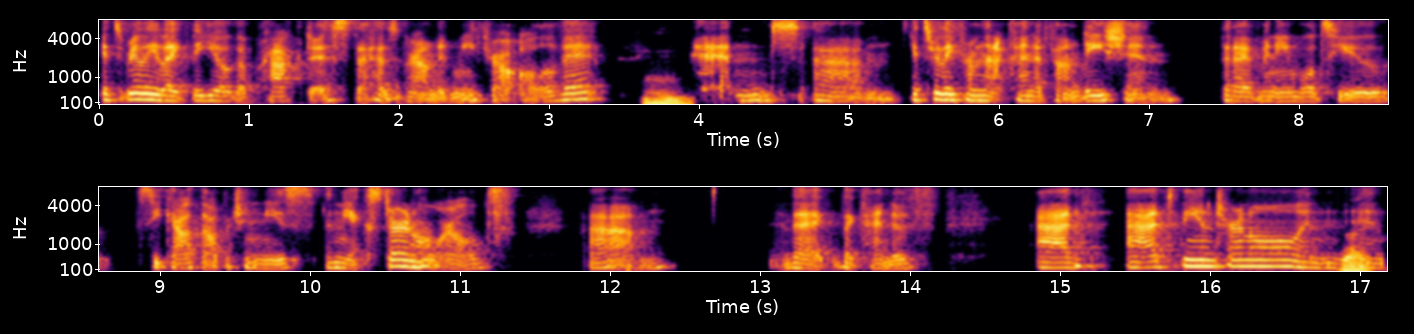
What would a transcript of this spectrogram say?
it's really like the yoga practice that has grounded me throughout all of it, mm. and um, it's really from that kind of foundation that I've been able to seek out the opportunities in the external world um, that that kind of add add to the internal and, right.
